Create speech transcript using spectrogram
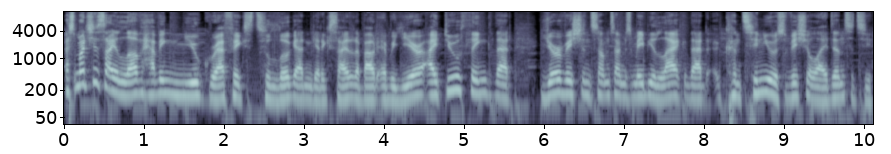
As much as I love having new graphics to look at and get excited about every year, I do think that Eurovision sometimes maybe lack that continuous visual identity.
